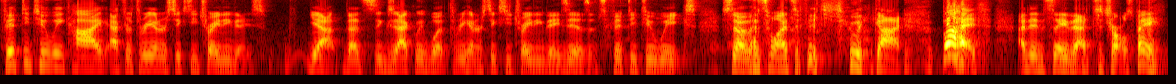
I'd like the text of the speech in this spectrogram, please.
52 week high after 360 trading days. Yeah, that's exactly what 360 trading days is. It's 52 weeks. So that's why it's a 52 week high. But I didn't say that to Charles Payne.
